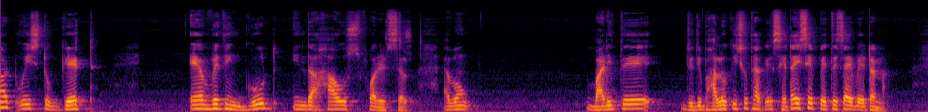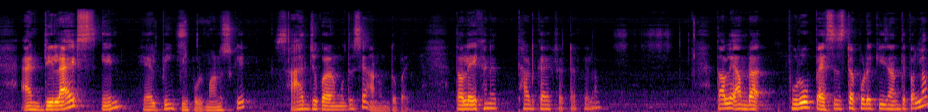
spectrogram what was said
not wish to get everything good in the house for itself এবং বাড়িতে যদি ভালো কিছু থাকে, সেটাই সে পেতে চাইবে, এটা না। And delights in helping people মানুষকে সাহায্য করার মধ্যে সে আনন্দ পায়। তাহলে এখানে থার্ড ক্যারেক্টারটা পেলাম। তাহলে আমরা পুরো প্যাসেজটা পড়ে কি জানতে পারলাম?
